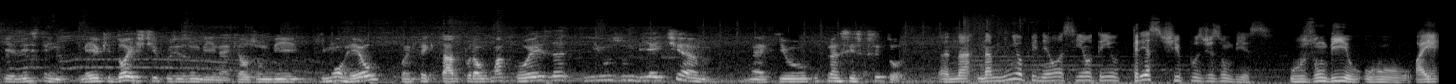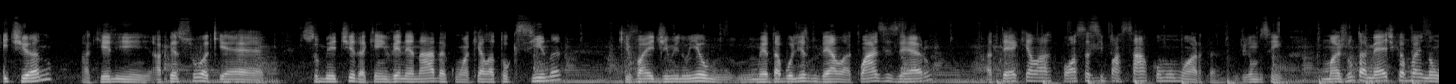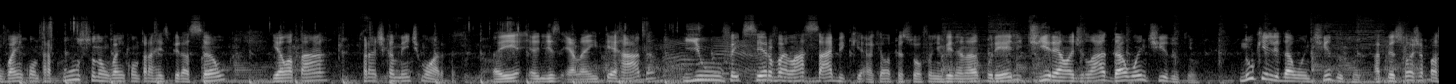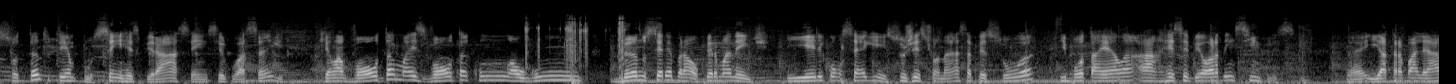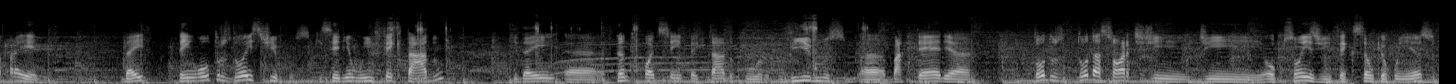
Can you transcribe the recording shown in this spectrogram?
que existem meio que dois tipos de zumbi, né, que é o zumbi que morreu, foi infectado por alguma coisa, e o zumbi haitiano, né, que o Francisco citou. Na, na minha opinião, assim, eu tenho três tipos de zumbis. O zumbi, o haitiano, aquele, a pessoa que é submetida, que é envenenada com aquela toxina que vai diminuir o, o metabolismo dela quase zero até que ela possa se passar como morta. Digamos assim, uma junta médica vai, não vai encontrar pulso, não vai encontrar respiração e ela está praticamente morta. Aí eles, ela é enterrada e o feiticeiro vai lá, sabe que aquela pessoa foi envenenada por ele, tira ela de lá, dá o antídoto. No que ele dá o antídoto, a pessoa já passou tanto tempo sem respirar, sem circular sangue, que ela volta, mas volta com algum dano cerebral permanente. E ele consegue sugestionar essa pessoa e botar ela a receber ordens simples, né? E a trabalhar para ele. Daí tem outros dois tipos, que seriam o infectado, que daí é, tanto pode ser infectado por vírus, uh, bactéria, todos, toda a sorte de, de opções de infecção que eu conheço,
